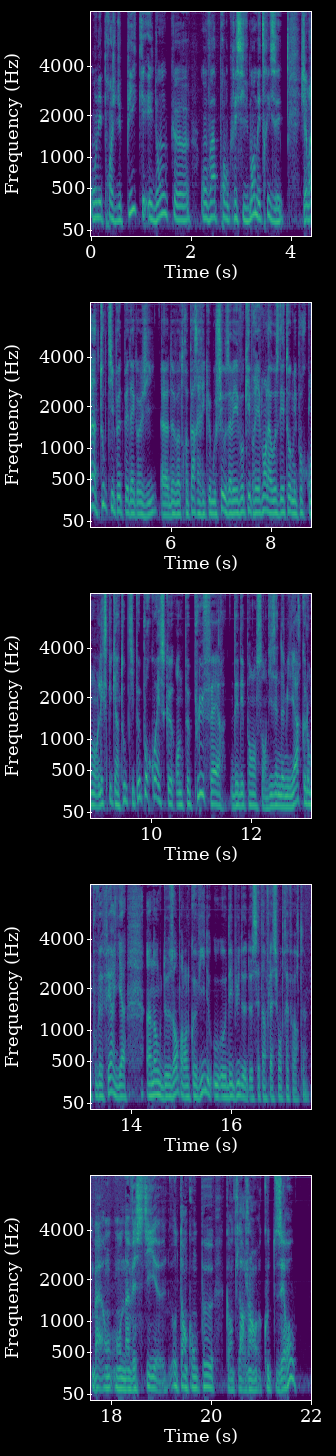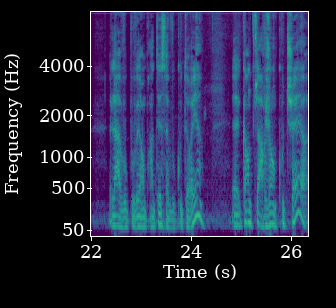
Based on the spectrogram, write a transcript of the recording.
on est proche du pic et donc euh, on va progressivement maîtriser. J'aimerais un tout petit peu de pédagogie euh, de votre part, Éric Le Boucher. Vous avez évoqué brièvement la hausse des taux, mais pour qu'on l'explique un tout petit peu, pourquoi est-ce qu'on ne peut plus faire des dépenses en dizaines de milliards que l'on pouvait faire il y a un an ou deux ans pendant le Covid ou au début de, de cette inflation très forte? Ben, on, on investit autant qu'on peut quand l'argent coûte zéro. Là, vous pouvez emprunter, ça vous coûte rien. Euh, Quand l'argent coûte cher,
